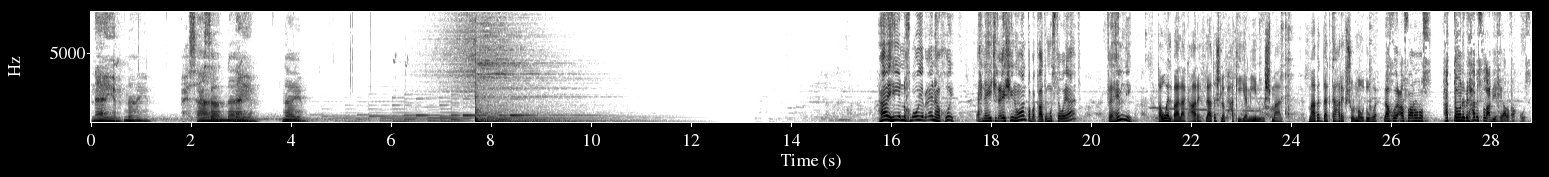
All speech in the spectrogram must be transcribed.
نايم. نايم. إحسان, إحسان نايم. نايم. نايم. هاي هي النخبوية بعينها أخوي. إحنا هيك عايشين هون طبقات ومستويات. فهمني. طول بالك عارف لا تشلف حكي يمين وشمال. ما بدك تعرف شو الموضوع؟ لا أخوي عرفان ونص. حتى هون بالحبس طلع بيه خيار وفقوس.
